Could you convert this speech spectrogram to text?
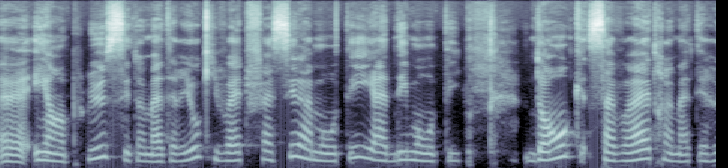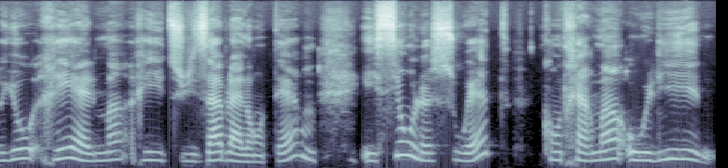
heu et en plus, c'est un matériau qui va être facile à monter et à démonter. Donc ça va être un matériau réellement réutilisable à long terme et si on le souhaite, contrairement aux lits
